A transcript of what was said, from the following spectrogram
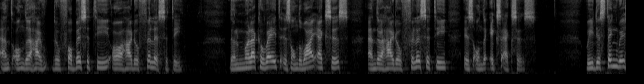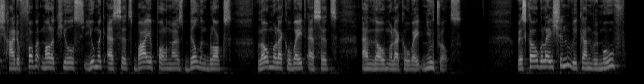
and on the hydrophobicity or hydrophilicity. The molecular weight is on the y-axis and the hydrophilicity is on the x-axis. We distinguish hydrophobic molecules, humic acids, biopolymers, building blocks, low molecular weight acids, and low molecular weight neutrals. With coagulation, we can remove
